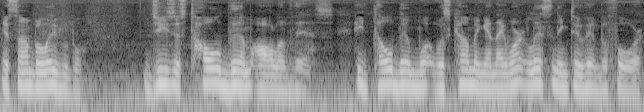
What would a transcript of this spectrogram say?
It's unbelievable. Jesus told them all of this. He told them what was coming, and they weren't listening to him before.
